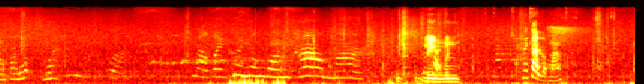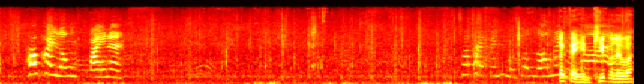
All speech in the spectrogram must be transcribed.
ลงไปเล็กว่าอยากไปขึ้นข้างบนถ้ำมา ลิงมัน ไม่กัดหรอกมั้งพ่อไพลงไปเนี่ยพ่อไพเป็นหนูทดลองให้ตั้งแต่เห็นคลิปอะไรวะ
